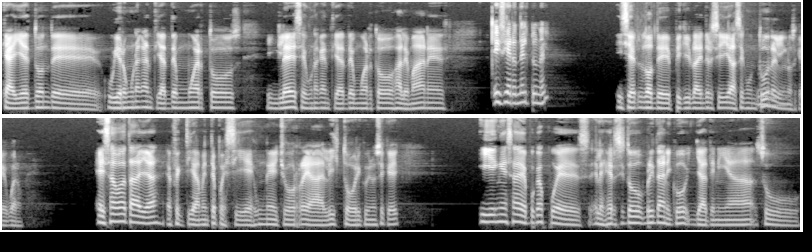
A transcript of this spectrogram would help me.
Que ahí es donde hubieron una cantidad de muertos ingleses, una cantidad de muertos alemanes. ¿Hicieron el túnel? Y cier- los de Peaky Blinders sí hacen un túnel y Mm. no sé qué. Bueno, esa batalla efectivamente pues sí es un hecho real, histórico y no sé qué. Y en esa época pues el ejército británico ya tenía su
